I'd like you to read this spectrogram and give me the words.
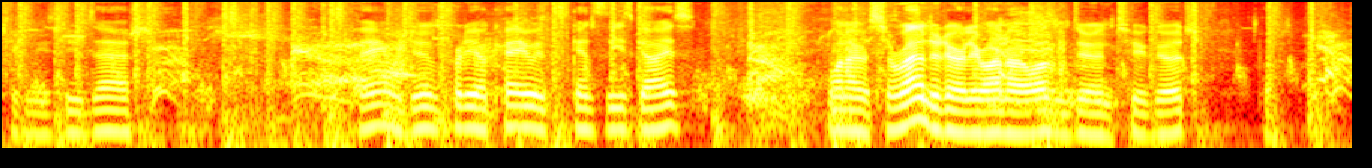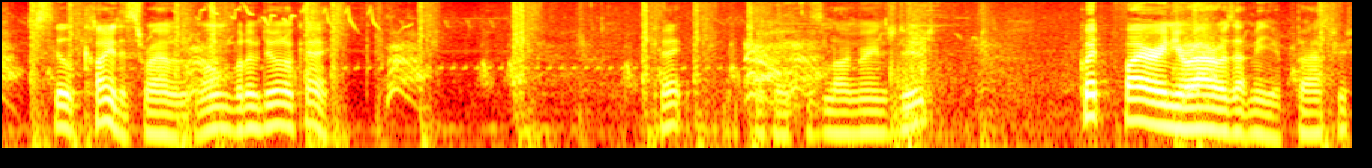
Taking these dudes out. Okay, we're doing pretty okay with against these guys. When I was surrounded earlier on, I wasn't doing too good. But still kind of surrounded at the moment, but I'm doing okay. Okay, take out this long range dude. Quit firing your arrows at me, you bastard.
